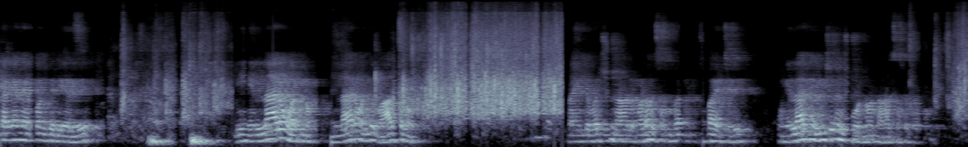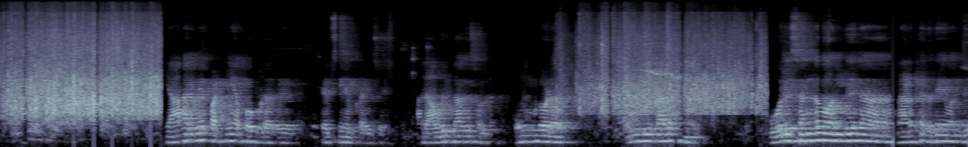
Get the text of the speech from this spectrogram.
கல்யாணம் எப்போன்னு தெரியாது. நீங்க எல்லாரும் வரணும். எல்லாரும் வந்து வாழ்த்தணும். நான் இந்த வருஷம் நாலு படம் சம்பா சம்பாதிச்சு உங்க எல்லாருக்கும் இன்சூரன்ஸ் போடணும்னு ஆசைப்படுறேன் யாருமே பட்னியா போகக்கூடாது. பெப்சி எம்ப்ளாயிஸ் அது அவருக்காக சொல்ல உங்களோட உங்களுக்காக ஒரு சங்கம் வந்து நான் நடத்துறதே வந்து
